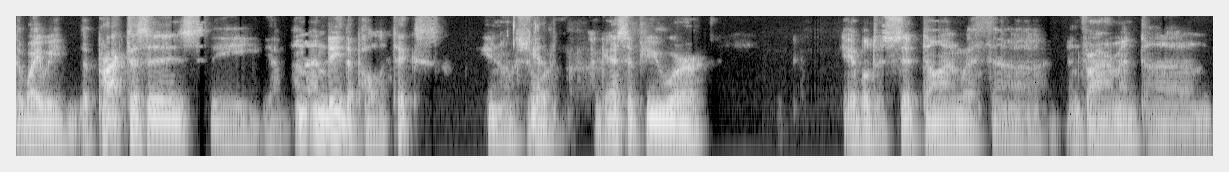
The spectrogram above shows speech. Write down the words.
the way we the practices the yeah. and indeed the politics you know so yeah. i guess if you were able to sit down with uh, environment and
